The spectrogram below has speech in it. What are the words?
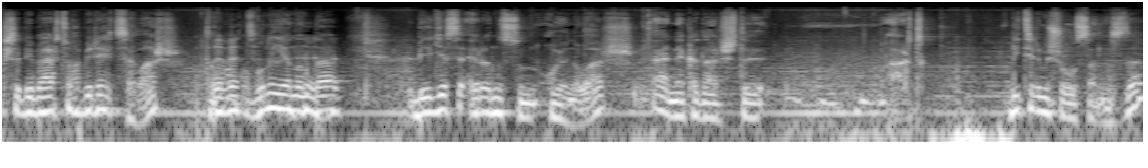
işte bir Bertolt Brecht var. Tamam mı? Evet. Bunun yanında Bilgesi Eranus'un oyunu var. Her ne kadar işte artık bitirmiş olsanız da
